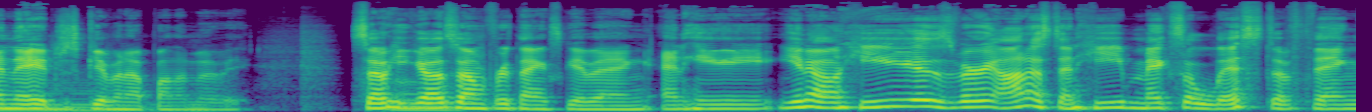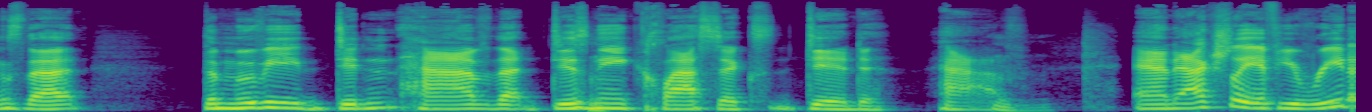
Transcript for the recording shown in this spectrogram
and they had just given up on the movie. So he goes home for Thanksgiving and he, you know, he is very honest and he makes a list of things that the movie didn't have that Disney classics did have. And actually, if you read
